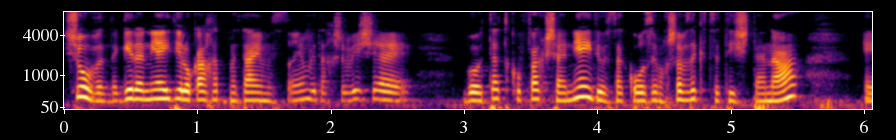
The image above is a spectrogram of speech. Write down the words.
שוב, אז נגיד אני הייתי לוקחת 220, ותחשבי שבאותה תקופה כשאני הייתי עושה קורסים, עכשיו זה קצת השתנה, אה,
